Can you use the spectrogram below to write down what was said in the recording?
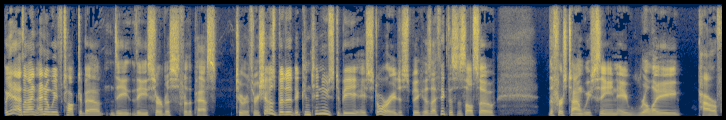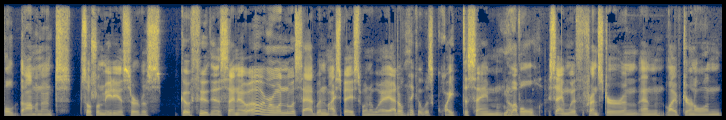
yeah. I, I know we've talked about the the service for the past two or three shows, but it, it continues to be a story. Just because I think this is also the first time we've seen a really powerful, dominant social media service go through this. I know, oh, everyone was sad when MySpace went away. I don't think it was quite the same level. Same with Friendster and, and LiveJournal and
